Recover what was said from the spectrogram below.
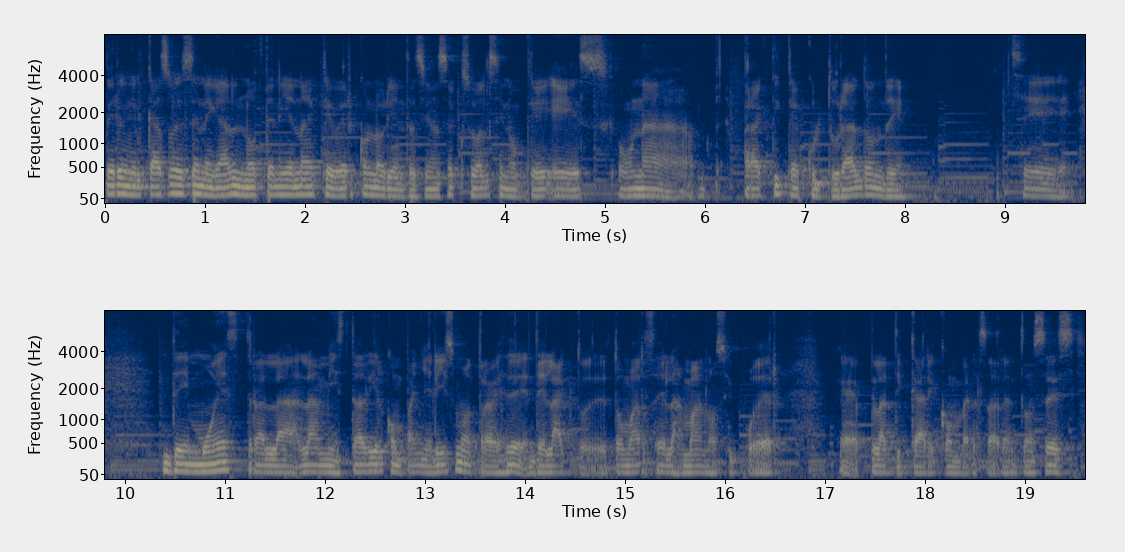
Pero en el caso de Senegal no tenía nada que ver con la orientación sexual, sino que es una práctica cultural donde se demuestra la, amistad y el compañerismo a través del acto, de tomarse las manos y poder eh, platicar y conversar. Entonces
